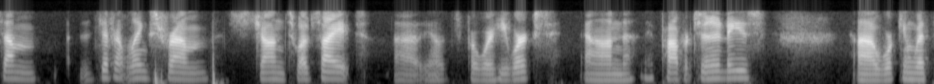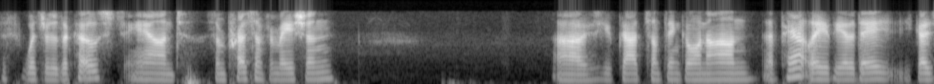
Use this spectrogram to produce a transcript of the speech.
some different links from Jon's website, uh, you know, for where he works on opportunities, uh, working with Wizards of the Coast, and some press information. Uh, you've got something going on. Apparently, the other day, you guys,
